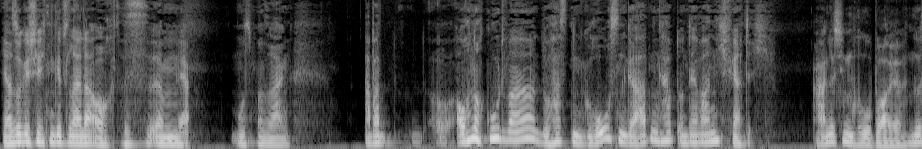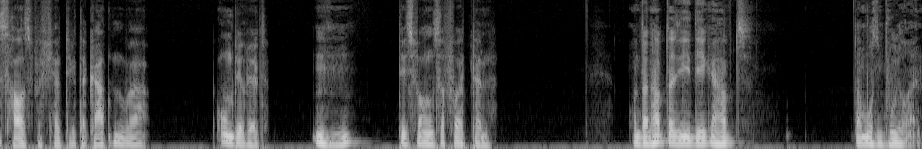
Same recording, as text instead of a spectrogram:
Ja, so Geschichten gibt's leider auch. Das ähm, Ja. muss man sagen. Aber auch noch gut war, du hast einen großen Garten gehabt und der war nicht fertig. Alles im Rohbau, ja. Nur das Haus war fertig. Der Garten war unberührt. Mhm. Das war unser Vorteil. Und dann habt ihr die Idee gehabt, da muss ein Pool rein.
